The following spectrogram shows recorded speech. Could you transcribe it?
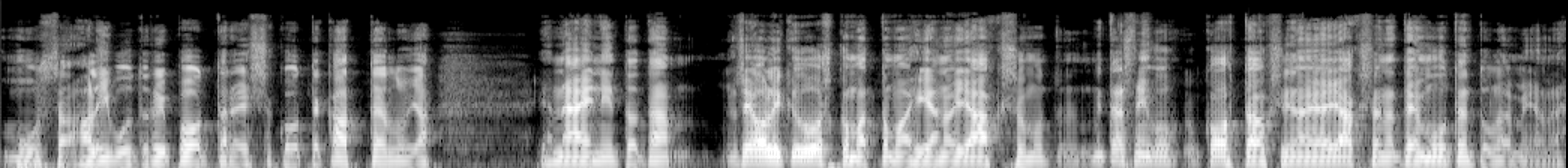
muussa Hollywood-reportereissa, kun olette kattellut ja ja näin, niin tota, se oli kyllä uskomattoman hieno jakso, mutta mitäs niinku kohtauksina ja jaksoina teidän muuten tulee mieleen?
